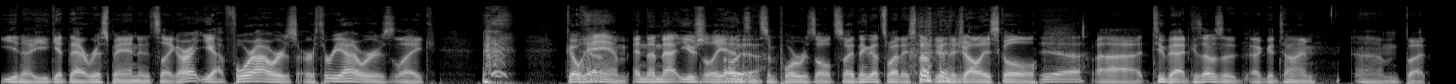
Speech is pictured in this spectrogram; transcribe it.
you know, you get that wristband and it's like, all right, you got four hours or three hours, like go Yeah. ham. And then that usually Oh, ends yeah. in some poor results. So I think that's why they stopped doing the Jolly Skull. Yeah. Uh, too bad because that was a, a good time. Um, but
